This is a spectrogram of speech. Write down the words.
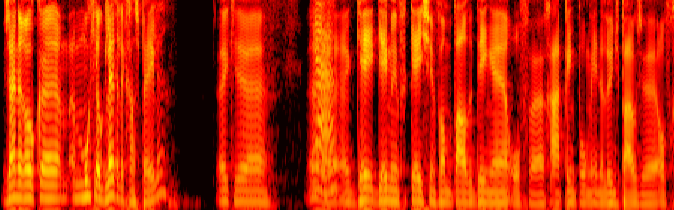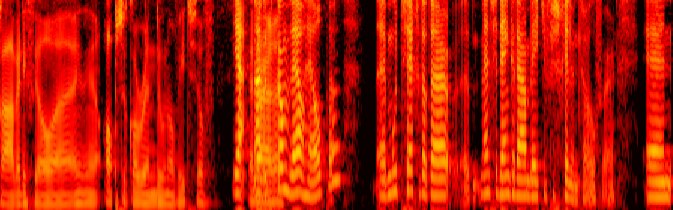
zijn er ook, eh, moet je ook letterlijk gaan spelen? Weet je, eh, Ja. eh, ga- gamification van bepaalde dingen. Of ga pingpongen in de lunchpauze. Of ga, weet ik veel, een obstacle run doen of iets. Of, Ja, nou, daar, dat kan wel helpen. Ik moet zeggen dat daar mensen denken daar een beetje verschillend over. En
